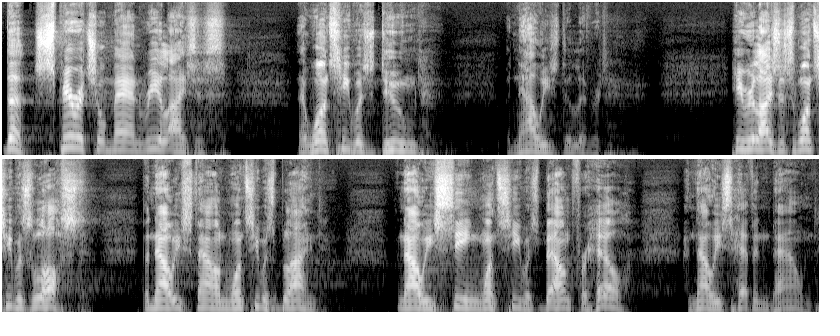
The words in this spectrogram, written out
The spiritual man realizes that once he was doomed, but now he's delivered. He realizes once he was lost, but now he's found. Once he was blind, now he's seeing. Once he was bound for hell, and now he's heaven bound.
